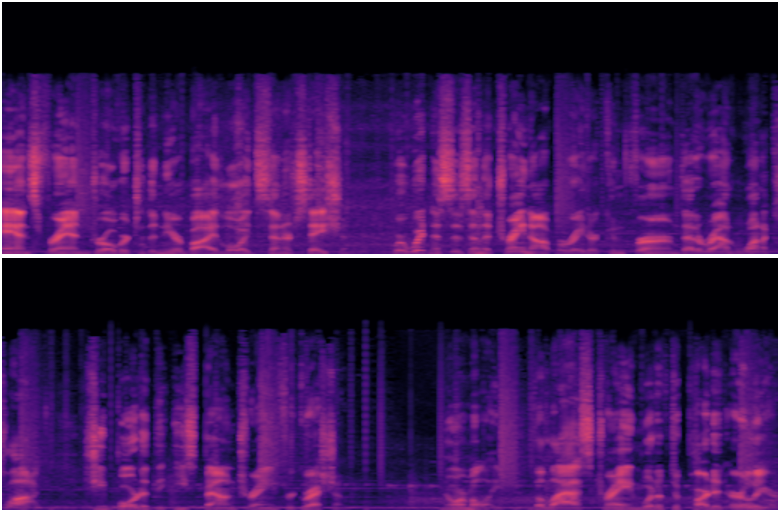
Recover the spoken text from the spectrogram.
Ann's friend drove her to the nearby Lloyd Center station, where witnesses and the train operator confirmed that around 1 o'clock she boarded the eastbound train for Gresham. Normally, the last train would have departed earlier,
